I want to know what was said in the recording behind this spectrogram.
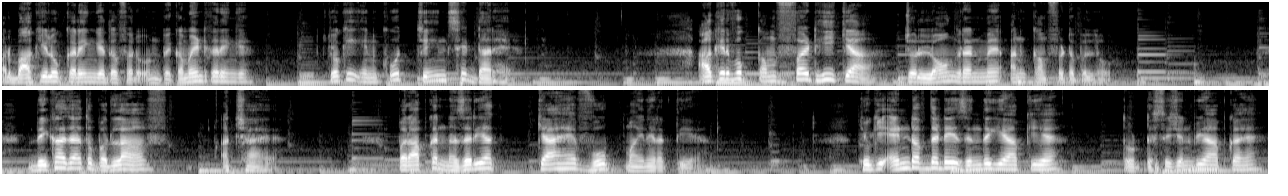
और बाकी लोग करेंगे तो फिर उन पे कमेंट करेंगे क्योंकि इनको चेंज से डर है। आखिर वो कंफर्ट ही क्या जो लॉन्ग रन में अनकंफर्टेबल हो? देखा जाए तो बदलाव अच्छा है, पर आपका नज़रिया क्या है वो मायने रखती है। क्योंकि एंड ऑफ़ द डे ज़िंदगी आपकी है तो डिसीज़न भी आपका है।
